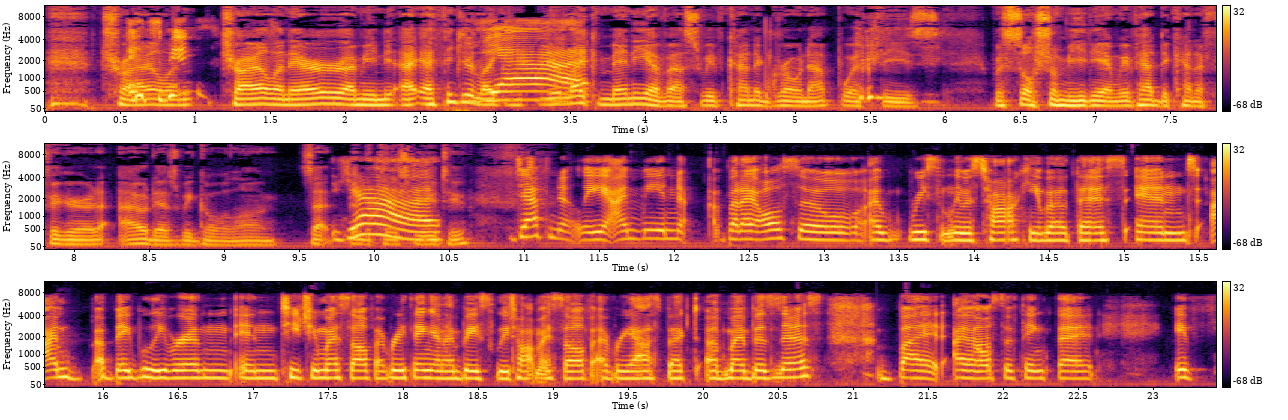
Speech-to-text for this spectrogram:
trial been, and trial and error? I mean, I, I think you're like yeah. you're like many of us. We've kind of grown up with these with social media and we've had to kind of figure it out as we go along. Is that yeah, definitely. I mean, but I also I recently was talking about this and I'm a big believer in in teaching myself everything and I basically taught myself every aspect of my business. But I also think that if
